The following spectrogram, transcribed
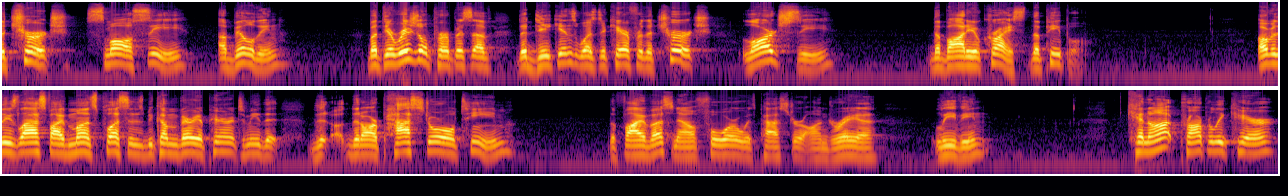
the church, small c, a building, but the original purpose of the deacons was to care for the church, large c, the body of Christ, the people. Over these last five months, plus, it has become very apparent to me that, that, that our pastoral team, the five of us now, four with Pastor Andrea leaving, cannot properly care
